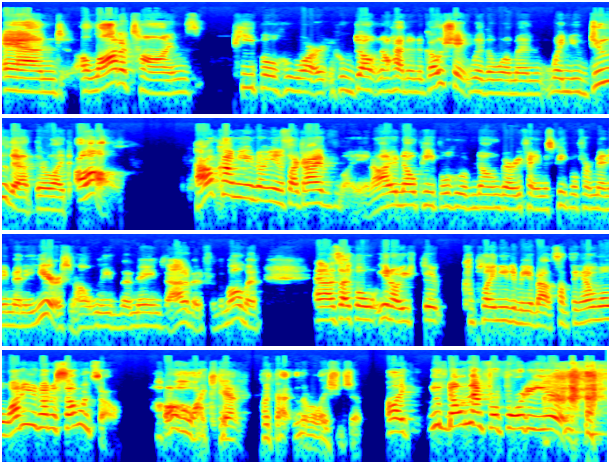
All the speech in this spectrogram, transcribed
And a lot of times people who are who don't know how to negotiate with a woman when you do that they're like oh how come you know, you know it's like i've you know i know people who have known very famous people for many many years and i'll leave the names out of it for the moment and i was like well you know they're complaining to me about something. And well why don't you go to so and so oh i can't put that in the relationship. I'm like you've known them for 40 years.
